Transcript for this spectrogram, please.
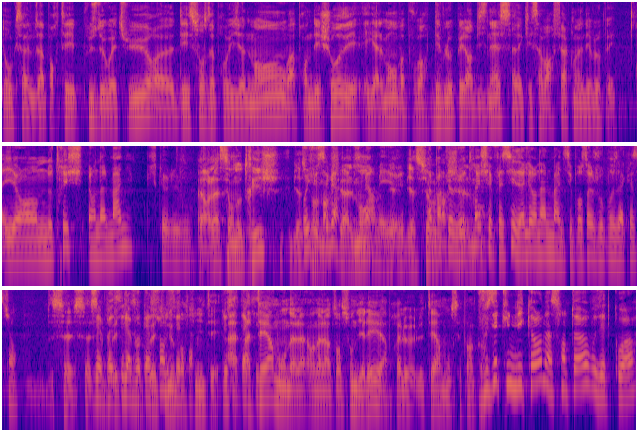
Donc ça va nous apporter plus de voitures, euh, des sources d'approvisionnement, on va apprendre des choses et également on va pouvoir développer leur business avec les savoir-faire qu'on a développés. Et en Autriche et en Allemagne puisque le... Alors là c'est en Autriche, et bien Oui, sûr le marché bien, allemand, bien, mais bien, bien sûr à partir marché de l'Autriche, c'est facile d'aller en Allemagne. C'est pour ça que je vous pose la question. ça, ça, C'est ça peut la être, ça peut être vocation une de opportunité. de À, terme on a, la- on a l'intention d'y aller, après le, le terme on ne sait pas encore. Vous êtes une licorne, un centaure Vous êtes quoi?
